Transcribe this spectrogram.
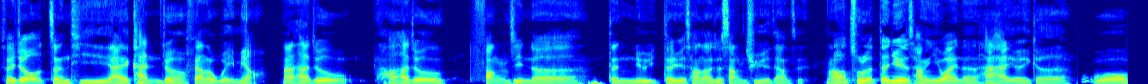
所以就整体来看就非常的微妙。那他就。好，他就放进了登月登月舱，然后就上去了这样子。然后除了登月舱以外呢，他还有一个我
